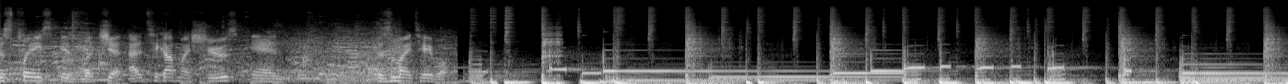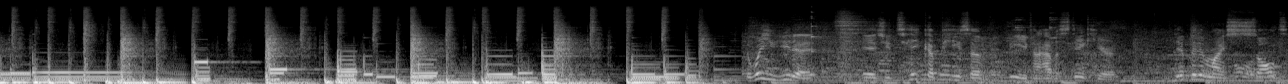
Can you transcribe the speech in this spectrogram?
This place is legit. I had to take off my shoes and this is my table. The way you eat it is you take a piece of beef, I have a steak here, dip it in my salt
